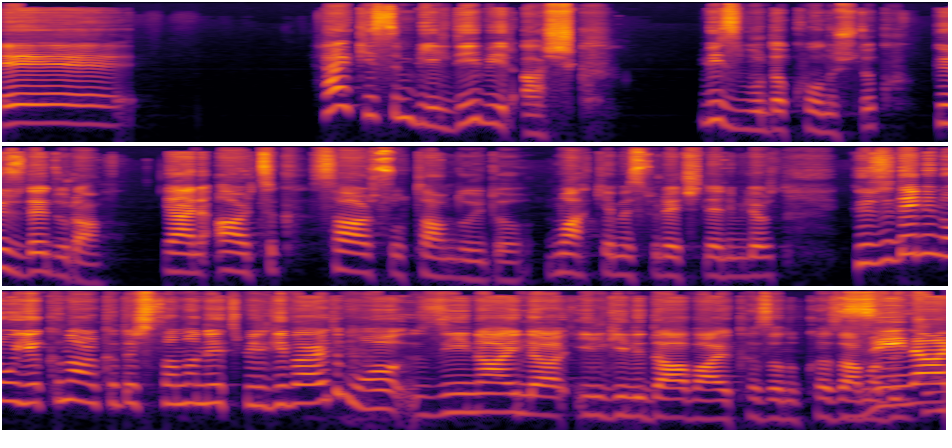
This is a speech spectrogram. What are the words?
eee, herkesin bildiği bir aşk. Biz burada konuştuk. Güzde Duran. Yani artık Sağır Sultan duydu. Mahkeme süreçlerini biliyoruz. Güzide'nin o yakın arkadaşı sana net bilgi verdi mi? O zinayla ilgili davayı kazanıp kazanmadı. Zina Cuma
